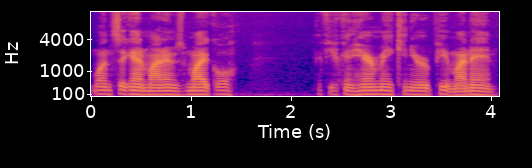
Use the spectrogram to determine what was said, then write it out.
Once again, my name is Michael. If you can hear me, can you repeat my name?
